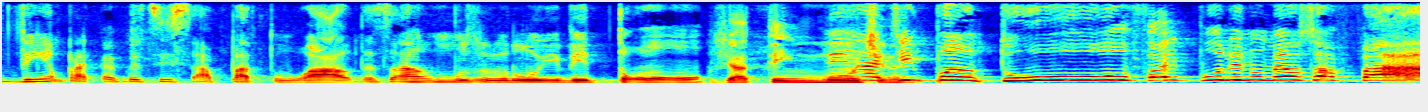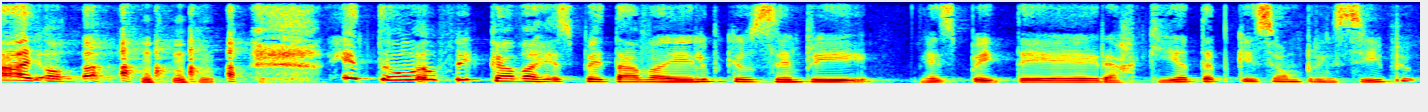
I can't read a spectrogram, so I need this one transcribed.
venha pra cá com esse sapato alto, essa música Louis Vuitton. Já tem um Venha monte, de né? pantufa e pule no meu sofá. então eu ficava, respeitava ele, porque eu sempre respeitei a hierarquia, até porque isso é um princípio.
